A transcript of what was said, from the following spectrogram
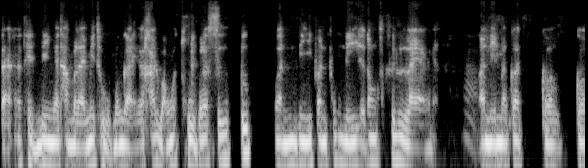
แต่ถ้าเทรดดิ้งก็ทำอะไรไม่ถูกเหมือนกันก็คาดหวังว่าถูกแล้วซื้อปุ๊บวันนี้วันพรุ่งนี้จะต้องขึ้นแรงเนี่ยค่ะอันนี้มันก็ก็ก็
